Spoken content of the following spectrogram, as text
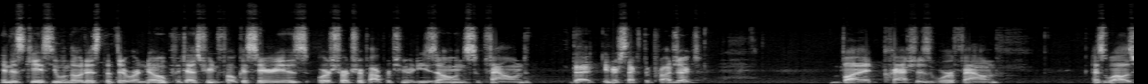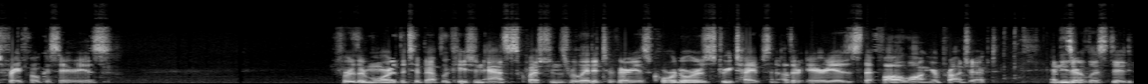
In this case, you will notice that there were no pedestrian focus areas or short trip opportunity zones found that intersect the project, but crashes were found as well as freight focus areas. Furthermore, the TIP application asks questions related to various corridors, street types, and other areas that fall along your project, and these are listed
